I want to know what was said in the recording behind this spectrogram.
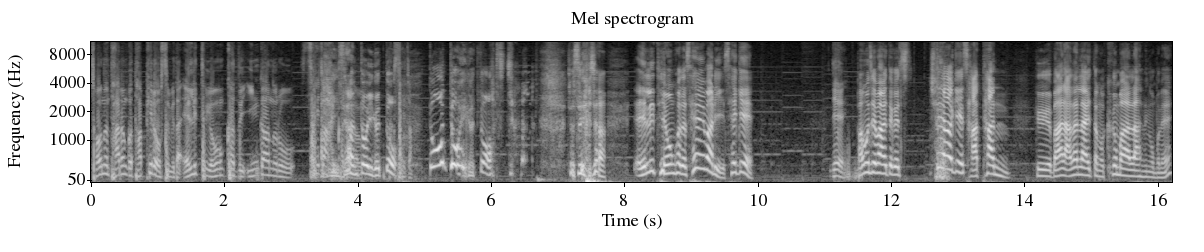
저는 다른 거 다 필요 없습니다. 엘리트 영웅 카드 인간으로 세 장. 아 이 사람 또 이거 또. 또 또 이거 또 진짜 좋습니다. 자 엘리트 영웅 카드 세 마리 세 개. 예, 방금 전에 말했던 그 최악의 4탄 그 말 안 할라 했던 거 그거 말하려 하는 거 보네.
